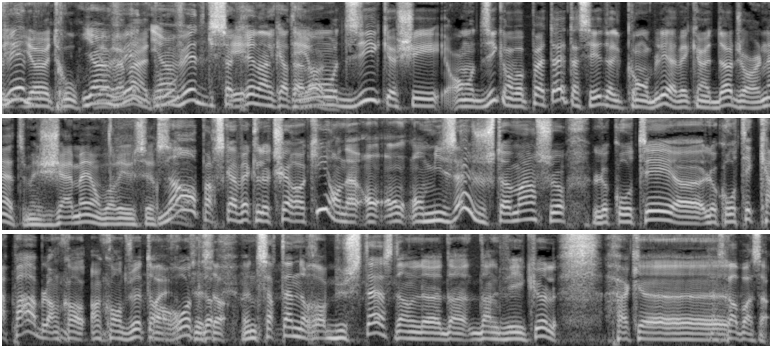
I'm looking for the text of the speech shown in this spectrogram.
Il y a vide. un trou. Il y a un vide, il y a un trou. vide qui se Et- crée dans le Et catalogue. on dit que chez, on dit qu'on va peut-être essayer de le combler avec un Dodge Hornet, mais jamais on va réussir ça. Non, parce qu'avec le Cherokee, on, a, on, on- on misait justement sur le côté, euh, le côté capable en, con- en conduite en route, là. ça. une certaine robustesse dans le, dans, dans le véhicule. Fait que euh, Ça sera pas ça.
